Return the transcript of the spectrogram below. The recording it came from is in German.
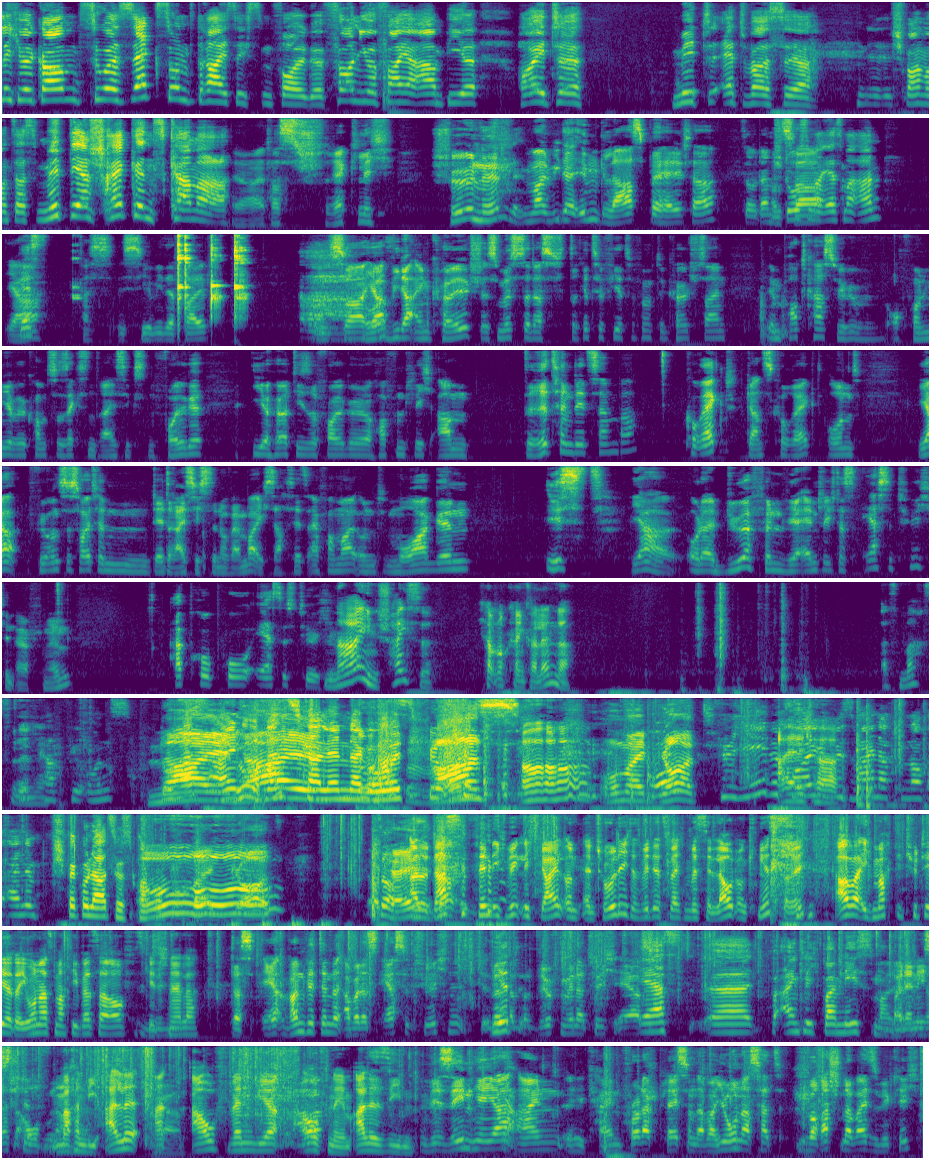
Herzlich willkommen zur 36. Folge von Your Feierabend Bier. Heute mit etwas, ja, sparen wir uns das, mit der Schreckenskammer. Ja, etwas schrecklich Schönen, mal wieder im Glasbehälter. So, dann Und stoßen zwar- wir erstmal an. Ja, Das- was ist hier wieder falsch? Und zwar, ja, wieder ein Kölsch. Es müsste das dritte, vierte, fünfte Kölsch sein im Podcast. Wir, auch von mir willkommen zur 36. Folge. Ihr hört diese Folge hoffentlich am 3. Dezember. Korrekt. Ganz korrekt. Und ja, für uns ist heute der 30. November. Ich sag's jetzt einfach mal. Und morgen ist, ja, oder dürfen wir endlich das erste Türchen öffnen. Apropos erstes Türchen. Nein, scheiße. Ich habe noch keinen Kalender. Was machst du denn? Ich habe für uns Nein, einen nein. Adventskalender Du geholt. hast- Was? Oh, Oh mein Gott. Für jede Alter. Folge bis Weihnachten noch eine Spekulatiuspackung. oh, mein Gott. Okay. Also das finde ich wirklich geil und entschuldigt, das wird jetzt vielleicht ein bisschen laut und knisterig, aber ich mach die Tüte ja, der Jonas macht die besser auf, es geht schneller. das er, wann wird denn, da- aber das erste Türchen Wird- dürfen wir natürlich erst Erst äh, eigentlich beim nächsten Mal. Bei der nächsten das. Aufnahme. Wir machen die alle Ja. auf, wenn wir Aber- aufnehmen, alle sieben. Wir sehen hier ja, Ja. ein, äh, kein Product Placement, aber Jonas hat überraschenderweise wirklich,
